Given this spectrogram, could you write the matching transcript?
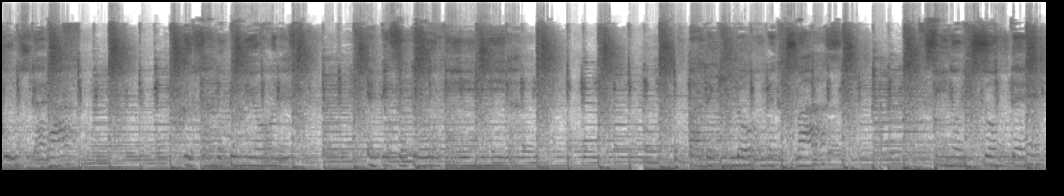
juzgará, cruzando opiniones empieza otro día, un par de kilómetros más sin horizonte.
